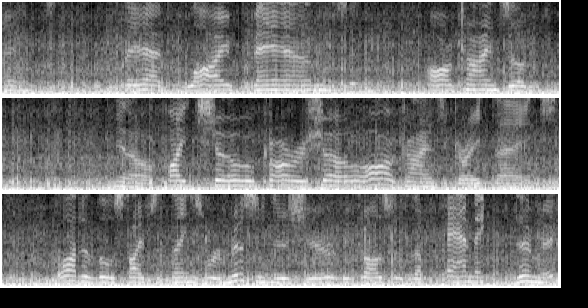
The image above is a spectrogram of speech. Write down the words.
And they had live bands and all kinds of you know, bike show, car show, all kinds of great things. a lot of those types of things were missing this year because of the pandemic.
